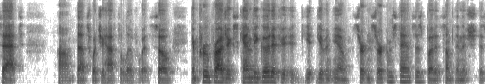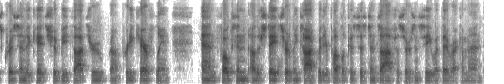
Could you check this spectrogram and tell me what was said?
set, um, that's what you have to live with. So improved projects can be good if you, gi- given, you know, certain circumstances, but it's something that, as Chris indicates, should be thought through uh, pretty carefully. And, and folks in other states certainly talk with your public assistance officers and see what they recommend.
